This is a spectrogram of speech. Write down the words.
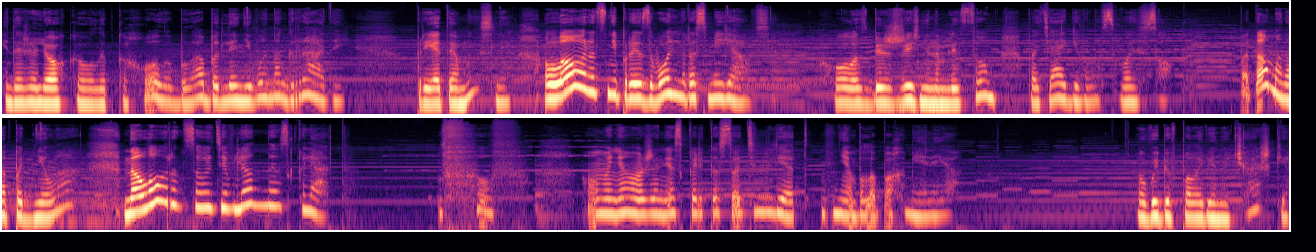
и даже легкая улыбка Холла была бы для него наградой. При этой мысли Лоуренс непроизвольно рассмеялся. Холла с безжизненным лицом потягивала свой сок. Потом она подняла на Лоуренса удивленный взгляд. Фуф. У меня уже несколько сотен лет не было похмелья. Выпив половину чашки,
